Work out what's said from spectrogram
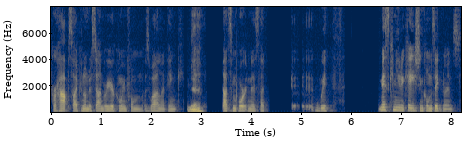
perhaps i can understand where you're coming from as well and i think yeah that's important is that eh, with miscommunication comes ignorance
